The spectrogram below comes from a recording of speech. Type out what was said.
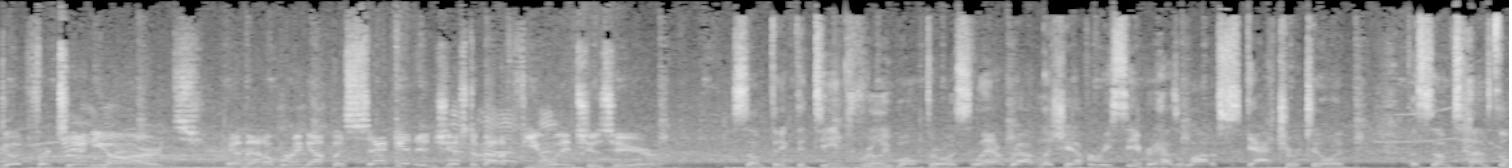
Good for 10 yards. And that'll bring up a second and just about a few inches here. Some think the teams really won't throw a slant route unless you have a receiver that has a lot of stature to him. But sometimes the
